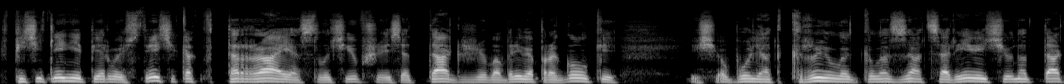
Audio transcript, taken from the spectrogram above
впечатление первой встречи, как вторая, случившаяся также во время прогулки, еще более открыла глаза царевичу на так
